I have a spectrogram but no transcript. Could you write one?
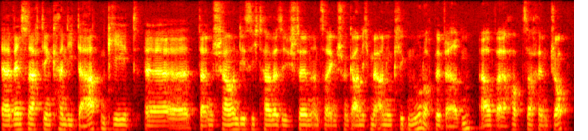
äh, wenn es nach den Kandidaten geht, äh, dann schauen die sich teilweise die Stellenanzeigen schon gar nicht mehr an und klicken nur noch bewerben, aber Hauptsache im Job.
